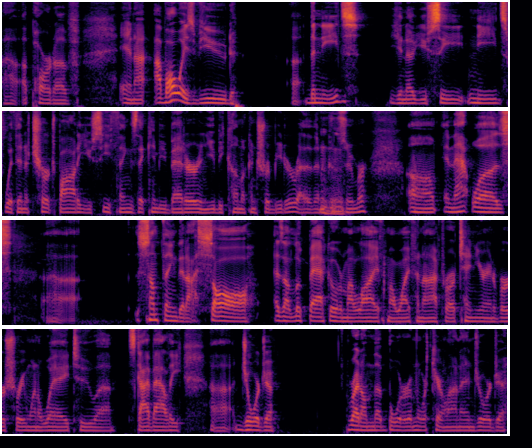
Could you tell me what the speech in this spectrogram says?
uh, a part of. And I, I've always viewed uh, the needs. You know, you see needs within a church body, you see things that can be better, and you become a contributor rather than a consumer. Um, and that was uh, something that I saw as I look back over my life. My wife and I, for our 10 year anniversary, went away to uh, Sky Valley, uh, Georgia, right on the border of North Carolina and Georgia.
